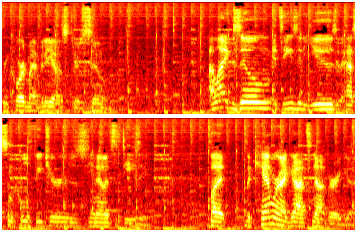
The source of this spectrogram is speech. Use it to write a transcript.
record my videos through Zoom. I like Zoom. It's easy to use. It has some cool features. You know, it's just easy. But the camera I got's not very good,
